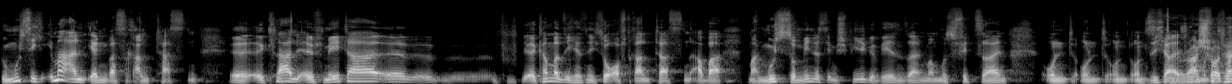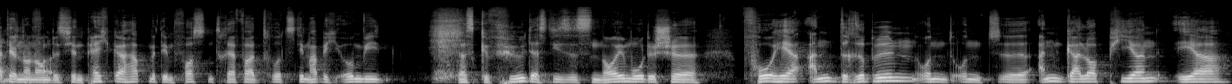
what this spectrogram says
du musst dich immer an irgendwas rantasten. Äh, klar, ein Elfmeter äh, kann man sich jetzt nicht so oft rantasten, aber man muss zumindest im Spiel gewesen sein, man muss fit sein und und und und Sicherheit. Ja, Rushford hat ja nur noch ein bisschen Pech gehabt mit dem Pfostentreffer. Trotzdem habe ich irgendwie das Gefühl, dass dieses neumodische vorher andribbeln und und äh, angaloppieren eher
